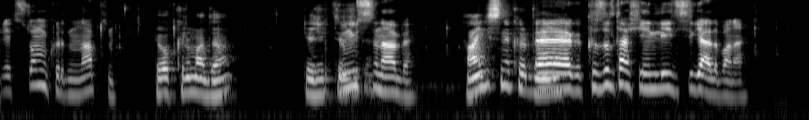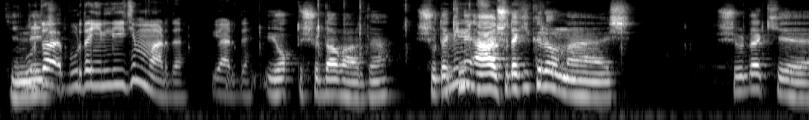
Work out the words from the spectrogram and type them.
Redstone mu kırdın ne yaptın? Yok kırmadı. Geciktirici. Kırmışsın abi. Hangisini kırdın? Ee, Kızıltaş yenileyicisi geldi bana. Yenileyici- Burada burada yenileyici mi vardı? Yerde. Yoktu şurada vardı. Şuradaki ne? Aa şuradaki kırılmış. Şuradaki.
